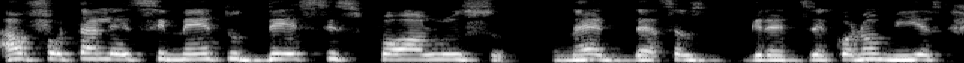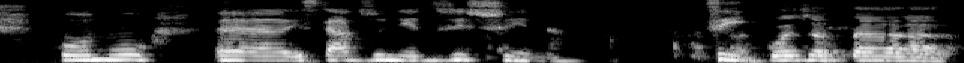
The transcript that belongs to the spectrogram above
ao fortalecimento desses polos, né, dessas grandes economias como uh, Estados Unidos e China. Sim. A coisa está,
